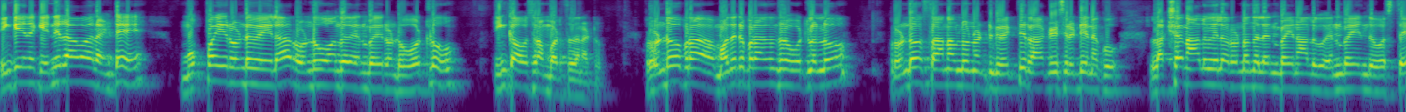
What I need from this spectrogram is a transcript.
ఇంకా ఈయనకి ఎన్ని రావాలంటే ముప్పై రెండు వేల రెండు వందల ఎనభై రెండు ఓట్లు ఇంకా అవసరం పడుతుంది అన్నట్టు. రెండో ప్రా మొదటి ప్రాతంత్ర ఓట్లలో రెండో స్థానంలో ఉన్నటువంటి వ్యక్తి రాకేష్ రెడ్డి నాకు లక్ష నాలుగు వేల రెండు వందల ఎనభై నాలుగు ఎనభై ఎనిమిది వస్తే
